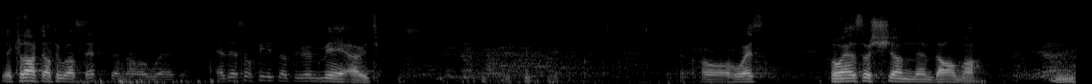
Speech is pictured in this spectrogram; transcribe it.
det er klart at hun har sett den. og Det er så fint at du er med, Aud. og hun, er, hun er så skjønn, den dama. Mm.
